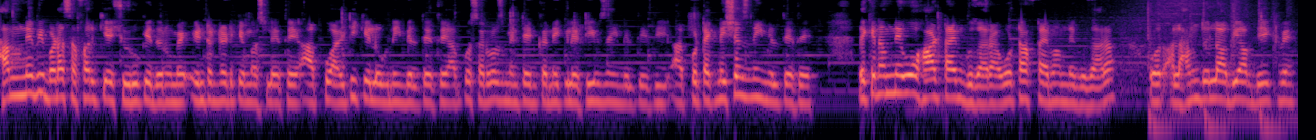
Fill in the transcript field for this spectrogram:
हमने भी बड़ा सफ़र किया शुरू के दिनों में इंटरनेट के मसले थे, आपको आईटी के लोग नहीं मिलते थे, आपको सर्वर्स मेंटेन करने के लिए टीम्स नहीं मिलती थी, आपको टेक्नीशियंस नहीं मिलते थे। लेकिन हमने वो हार्ड टाइम गुजारा, वो टफ टाइम हमने गुजारा और अलहमदिल्ला अभी आप देख रहे हैं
